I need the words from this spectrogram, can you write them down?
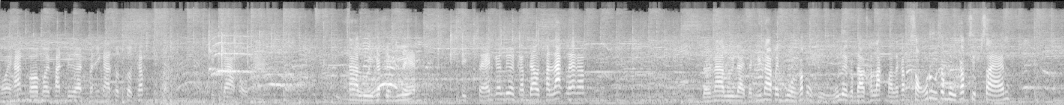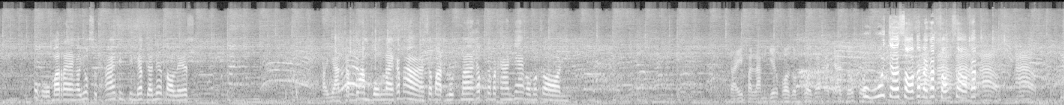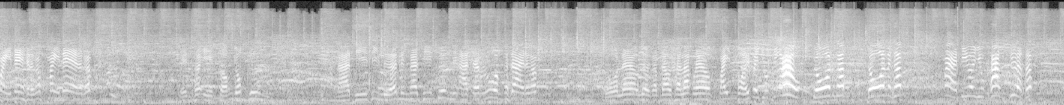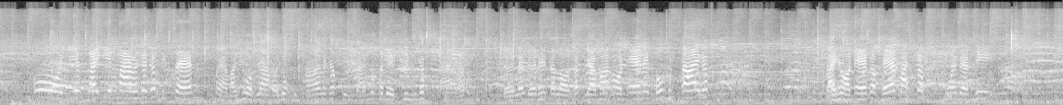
มวยฮักคอร์มวยพันเดือนบรรยากาศสดๆครับสิบเก้าโอ้มาหน้าลุยครับอย่างนี้สิบแสนก็เลือดกำเดาทะลักแล้วครับเดินหน้าลุยแหละจากนี้หน้าเป็นห่วงครับโอ้โหเลยกับดาวทะลักมาแล้วครับสองรูจมูกครับ10แสนโอ้โห มาแรงเอายกสุดท้ายจริง ๆ ครับแดเนียลตอเรสพยายามทำล่ำวงในครับอ่าสะบัดหลุดมาครับกรรมการแยกออกมาก่อนใช้พลังเยอะพอสมควรครับอาจารย์โสพลโอ้โหเจอศอกเข้าไปครับสองศอกครับอ้าวอ้าวไม่แน่นะครับ ไม่แน่นะครับ เป็นพระเอกสองยกครึ่งนาทีที่เหลือหนึ่งนาทีครึ่งนี่อาจจะร่วงก็ได้นะครับ โดนแล้วเลือดกับดาวทะลักแล้ว ไปถอยไปหยุดนี่อ้าวโดนครับ โดนนะครับแม่ดีว่าอยู่ข้างเชือกครับ โอ้ยเอียงไปเอียงมาเหมือนกันครับสิบแสนแหมมายวบยากเอายกสุดท้ายแล้วครับ10แสนนพเดชยิมครับครับ เดินแล้วเดินให้ตลอดครับอย่ามาอ่อนแอในโค้งสุดท้ายครับใครอ่อนแอก็แพ้ไปครับมวยแบบนี้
